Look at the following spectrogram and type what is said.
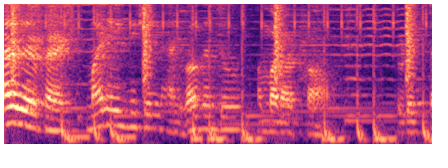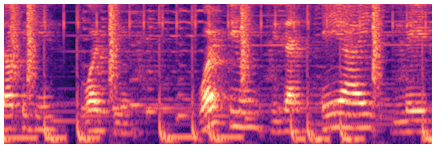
Hello there friends, my name is Nikhil and welcome to Humbaa.com. Today's topic is WordTune. WordTune is an AI-led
